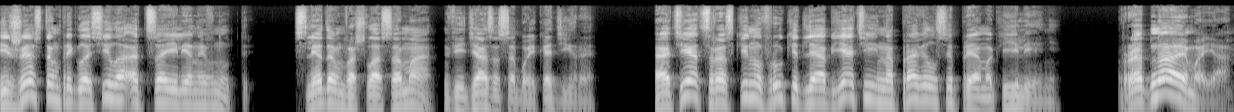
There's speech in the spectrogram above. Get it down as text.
и жестом пригласила отца Елены внутрь. Следом вошла сама, ведя за собой Кадира. Отец, раскинув руки для объятий, направился прямо к Елене. «Родная моя!»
